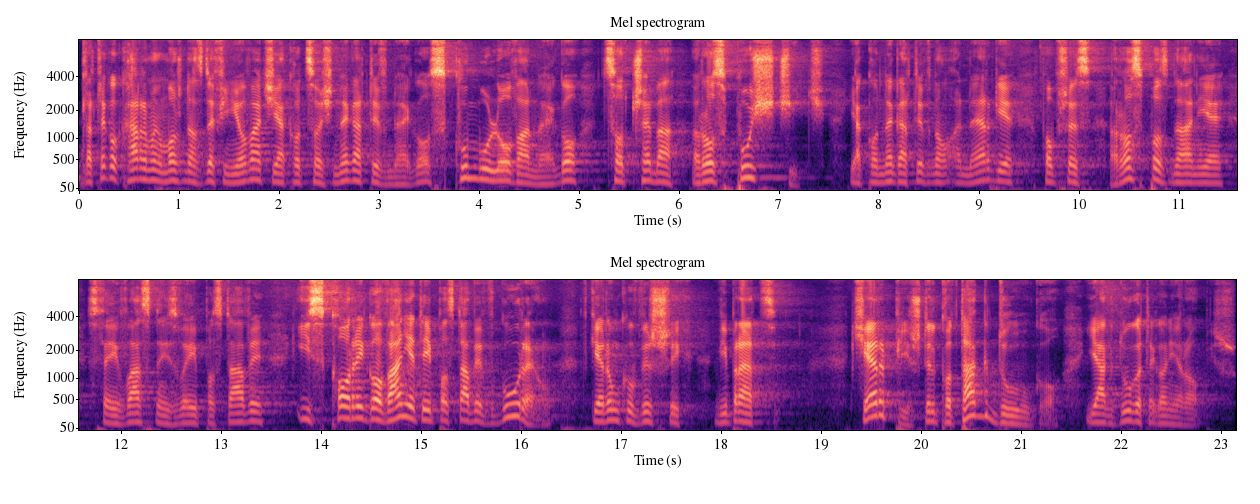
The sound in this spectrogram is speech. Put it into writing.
Dlatego karmę można zdefiniować jako coś negatywnego, skumulowanego, co trzeba rozpuścić jako negatywną energię poprzez rozpoznanie swej własnej złej postawy i skorygowanie tej postawy w górę, w kierunku wyższych wibracji. Cierpisz tylko tak długo, jak długo tego nie robisz.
